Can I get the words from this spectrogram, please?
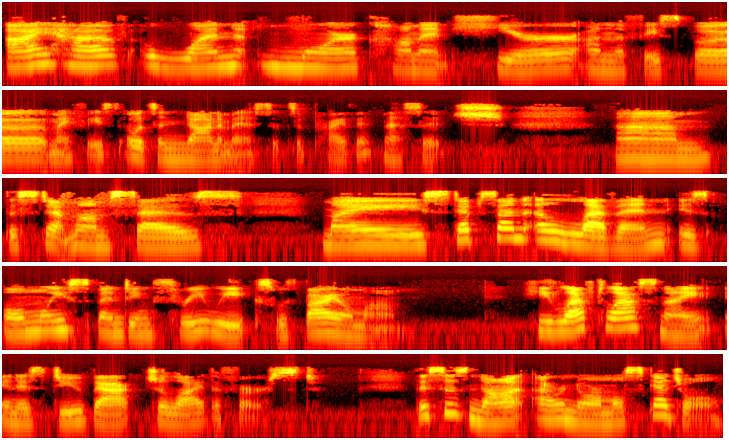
I have one more comment here on the Facebook. My face, oh, it's anonymous. It's a private message. Um, the stepmom says, "My stepson 11 is only spending three weeks with Biomom. He left last night and is due back July the 1st. This is not our normal schedule,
